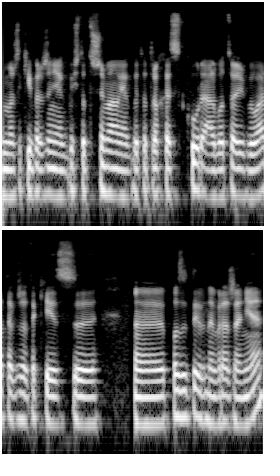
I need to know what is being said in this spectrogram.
Masz takie wrażenie, jakbyś to trzymał, jakby to trochę skóra albo coś była, także takie jest e, pozytywne wrażenie.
